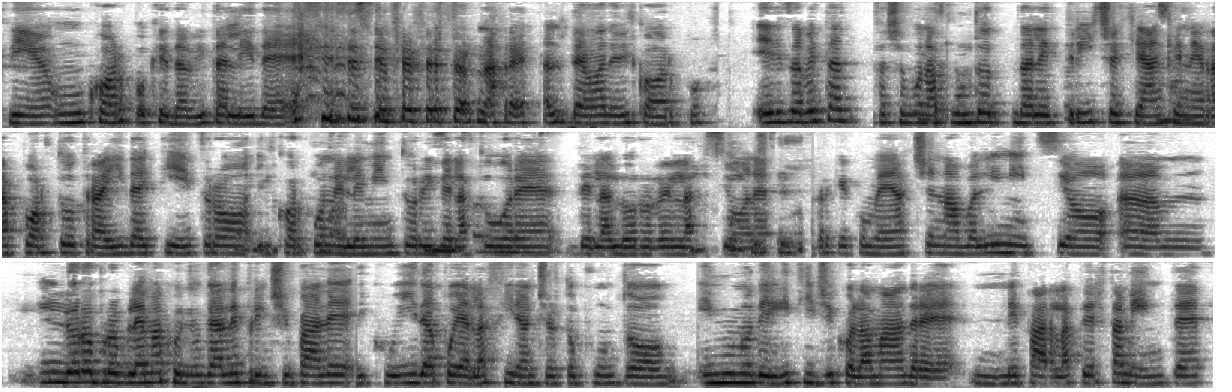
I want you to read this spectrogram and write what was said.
Quindi un corpo che dà vita alle idee, sempre per tornare al tema del corpo. Elisabetta faceva un appunto da lettrice che anche nel rapporto tra Ida e Pietro il corpo è un elemento rivelatore della loro relazione, perché come accennavo all'inizio um, il loro problema coniugale principale di cui Ida poi alla fine a un certo punto in uno dei litigi con la madre ne parla apertamente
